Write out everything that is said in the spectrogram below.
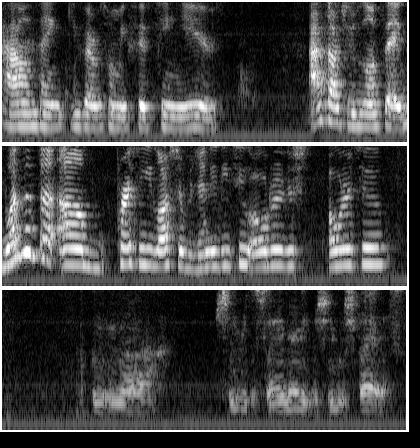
I don't think you've ever told me 15 years. I thought you was gonna say, wasn't the um person you lost your virginity to older to, older to? Nah, she was the same age, but she was fast.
